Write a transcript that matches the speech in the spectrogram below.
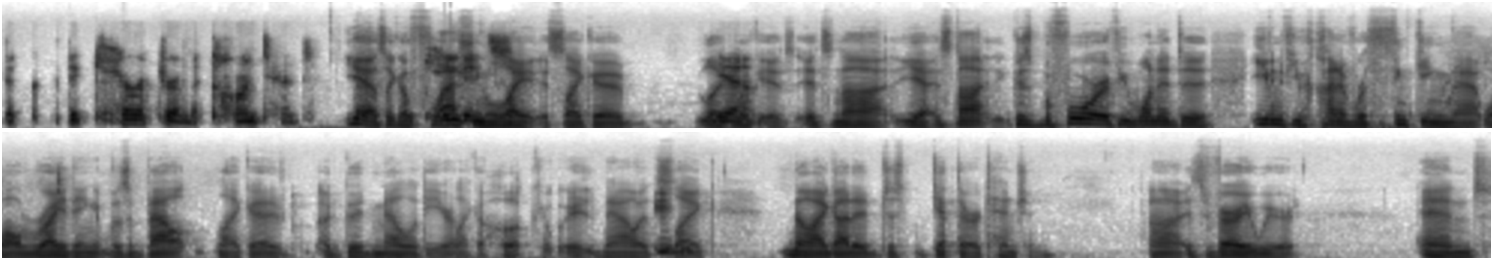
the the character of the content. yeah, it's like a flashing cadence. light. It's like a like Yeah. look, it's it's not yeah, it's not because before if you wanted to even if you kind of were thinking that while writing, it was about like a a good melody or like a hook. It- now it's Mhm. like no, I got to just get their attention. Uh, it's very weird, and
